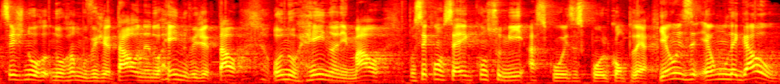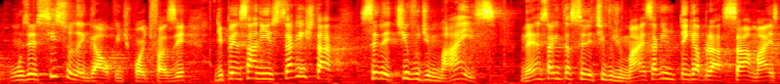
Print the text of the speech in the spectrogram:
seja no, no ramo vegetal, né? no reino vegetal ou no reino animal, você consegue consumir as coisas por completo. E é um, é um legal, um exercício legal que a gente pode fazer de pensar nisso. Será que a gente está seletivo demais? Né? Será que a gente está seletivo demais? Será que a gente tem que abraçar mais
